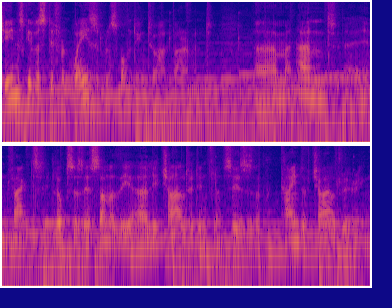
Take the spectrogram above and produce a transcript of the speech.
Genes give us different ways of responding to our environment. Um, and uh, in fact, it looks as if some of the early childhood influences of the kind of child rearing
